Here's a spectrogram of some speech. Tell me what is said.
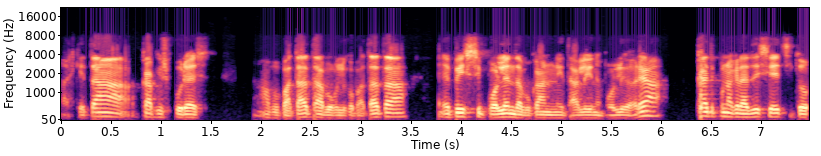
αρκετά, κάποιες πουρές από πατάτα, από γλυκοπατάτα. Επίσης η πολέντα που κάνουν οι Ιταλοί είναι πολύ ωραία. Κάτι που να κρατήσει έτσι το,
